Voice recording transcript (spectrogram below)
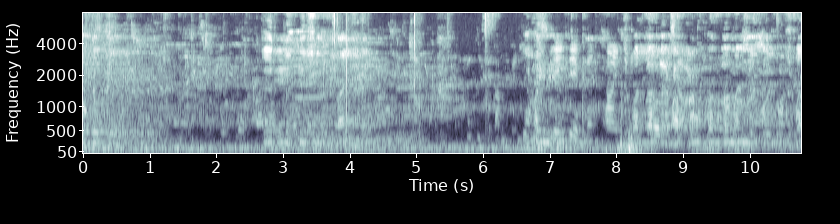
کرو گے کہ ایک کے پیچھے بتائیں گے لیکن جب اللہ کے محبوب بندوں میں سے کوئی اٹھتا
